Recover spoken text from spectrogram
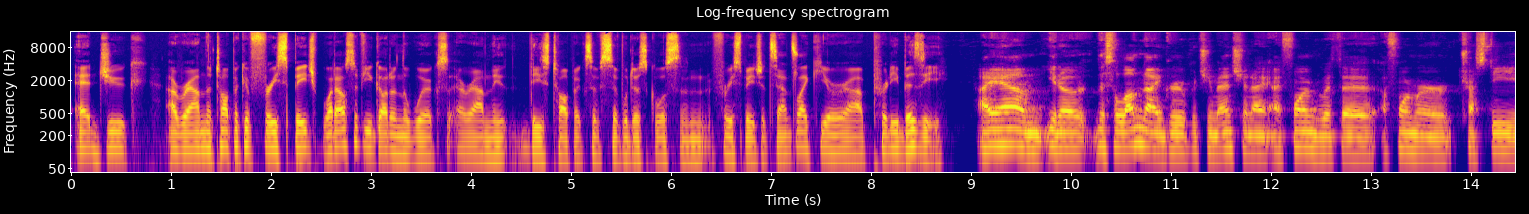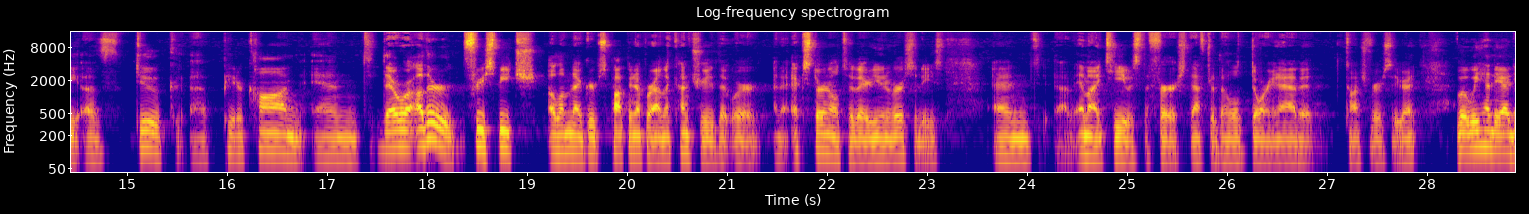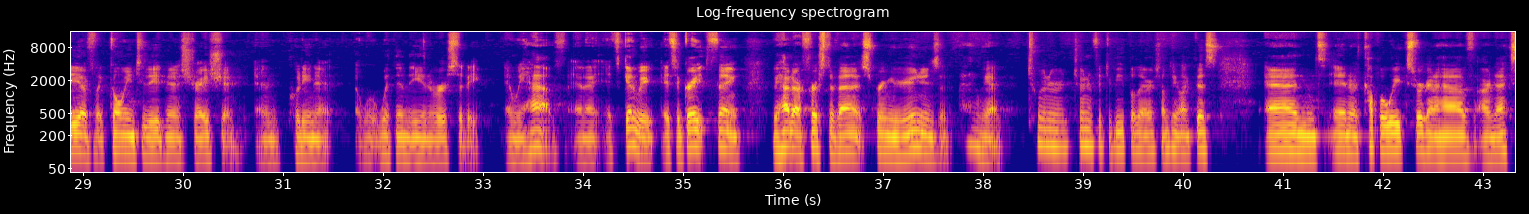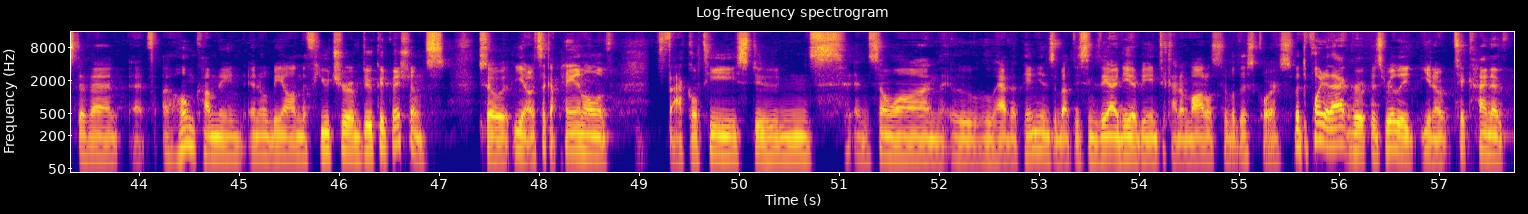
at Duke around the topic of free speech. What else have you got in the works around the, these topics of civil discourse and free speech? It sounds like you're uh, pretty busy. I am. You know, this alumni group, which you mentioned, I, I formed with a, a, former trustee of Duke, uh, Peter Kahn, and there were other free speech alumni groups popping up around the country that were external to their universities. And uh, MIT was the first after the whole Dorian Abbott controversy, right? But we had the idea of like going to the administration and putting it within the university. And we have, and it's going to be, it's a great thing. We had our first event at spring reunions and I think we had 200, 250 people there, something like this. And in a couple weeks, we're going to have our next event at a homecoming and it'll be on the future of Duke admissions. So, you know, it's like a panel of faculty, students, and so on who, who have opinions about these things. The idea being to kind of model civil discourse. But the point of that group is really, you know, to kind of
